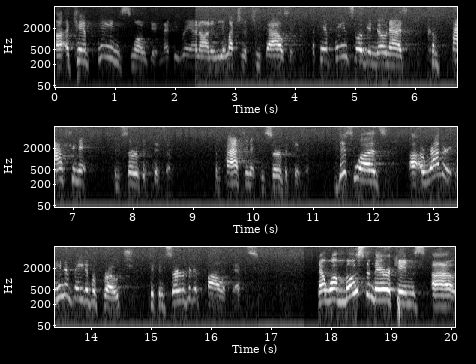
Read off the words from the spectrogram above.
uh, a campaign slogan that he ran on in the election of 2000, a campaign slogan known as compassionate conservatism. Compassionate conservatism. This was uh, a rather innovative approach to conservative politics. Now, while most Americans uh,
